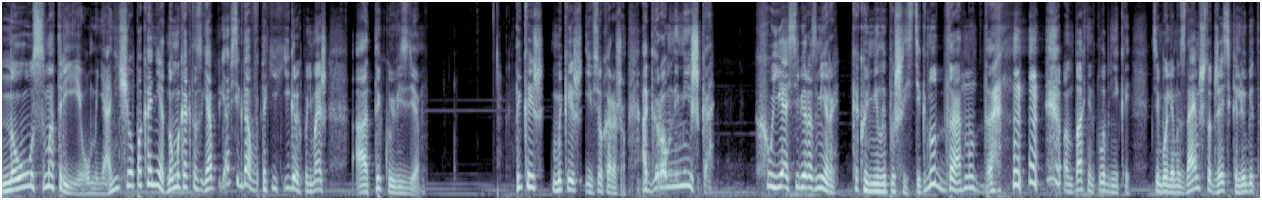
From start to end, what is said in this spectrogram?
Ну, смотри, у меня ничего пока нет. Но мы как-то... Я, я всегда в таких играх, понимаешь, а тыкаю везде. Тыкаешь, мыкаешь, и все хорошо. Огромный мишка! Хуя себе размеры! Какой милый пушистик. Ну да, ну да. Он пахнет клубникой. Тем более мы знаем, что Джессика любит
